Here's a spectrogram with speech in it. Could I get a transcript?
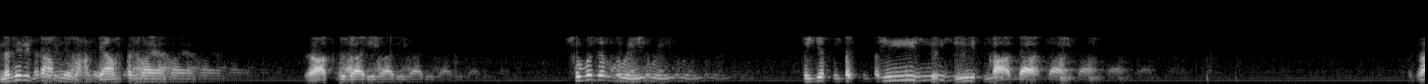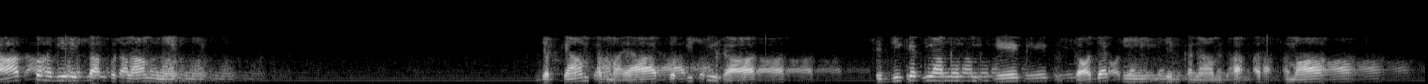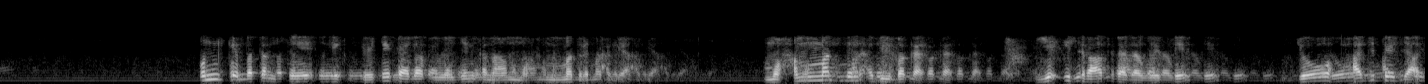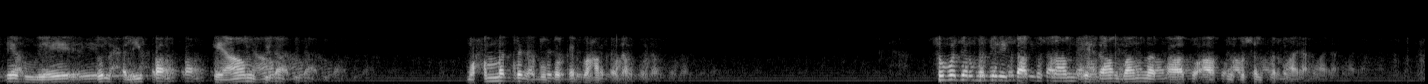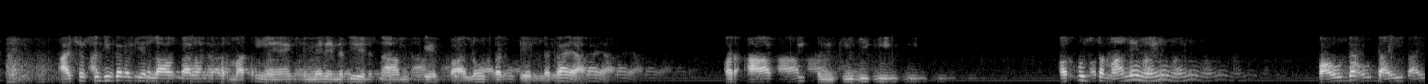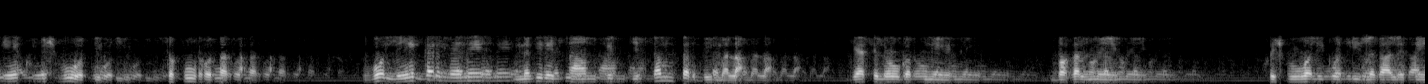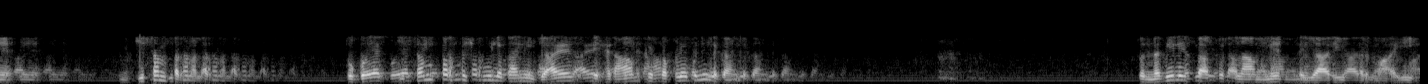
نبی اسلام نے وہاں قیام فرمایا۔ رات گزاری۔ صبح جب ہوئی تو یہ پچیس قادہ تھی۔ رات کو نبی علیہ السلام نے جب قیام فرمایا تو اسی رات صدیق کلانوں کی ایک زوجہ تھی جن کا نام تھا اسما ان کے بطن سے ایک بیٹے پیدا ہوئے جن کا نام محمد رکھا گیا۔ محمد بن ابی بکر، یہ اس رات پیدا ہوئے تھے۔ جو حج پہ جاتے ہوئے الحلیفہ قیام کی رات محمد بن ابو بکر وہاں پیدا ہوا صبح جب نبی صاحب السلام احرام باندھنا تھا تو آپ نے غسل فرمایا۔ عائشہ صدیقہ رضی اللہ تعالیٰ نے فرماتی ہیں کہ میں نے نبی اسلام کے بالوں پر تیل لگایا اور آپ کی تنقیدی کی۔ اور اس زمانے میں پاؤڈر ٹائپ ایک خوشبو ہوتی تھی سپوف ہوتا تھا وہ لے کر میں نے نبی اسلام کے جسم پر بھی ملا۔ جیسے لوگ اپنے بغل میں خوشبو والی کوئی چیز لگا لیتے ہیں، جسم پر ملا۔ تو گویا جسم پر خوشبو لگانی جائے احرام کے کپڑے تو نہیں لگانے۔ تو نبی علیہ السلام نے تیاری فرمائی۔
